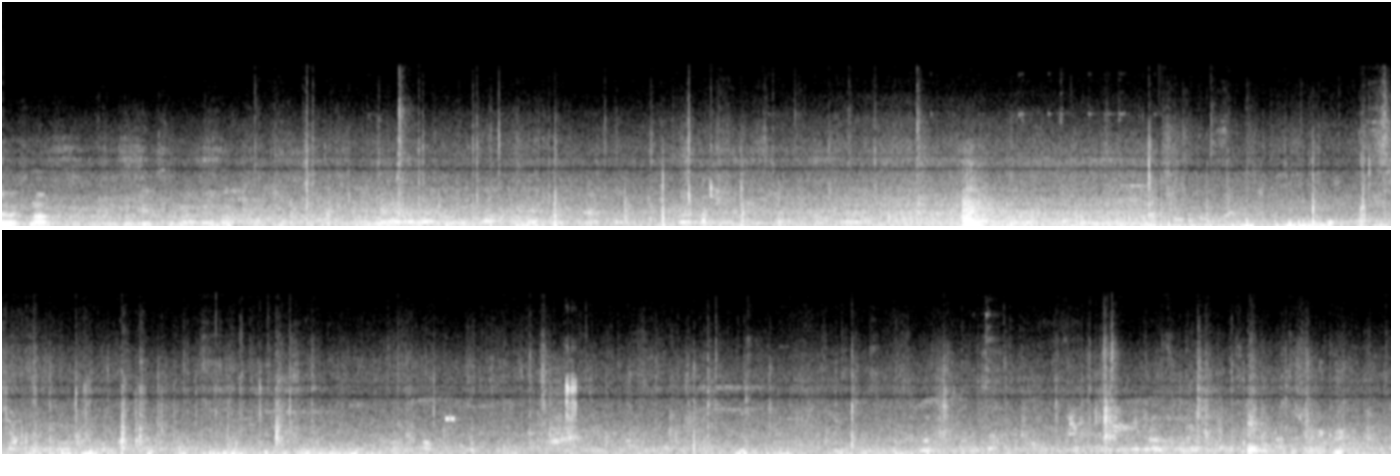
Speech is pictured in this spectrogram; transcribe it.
получилось, но... Oh, this is very good.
